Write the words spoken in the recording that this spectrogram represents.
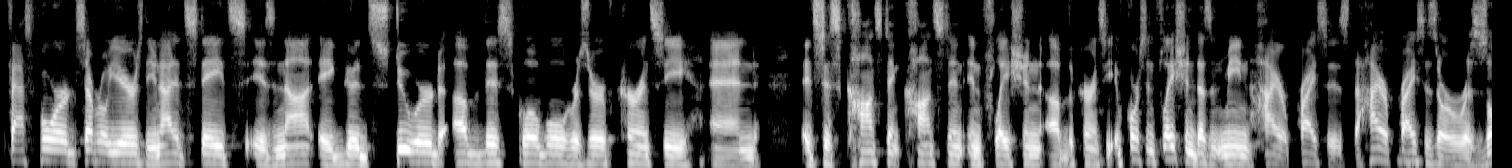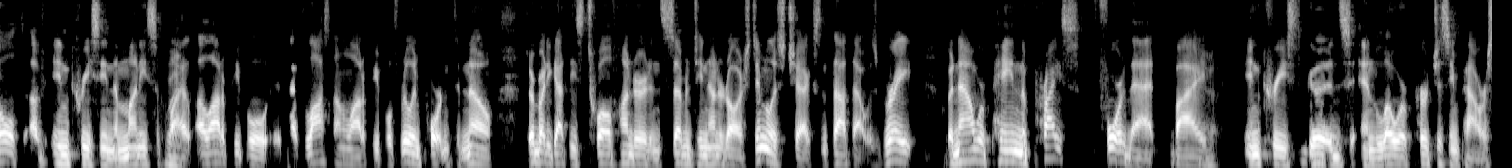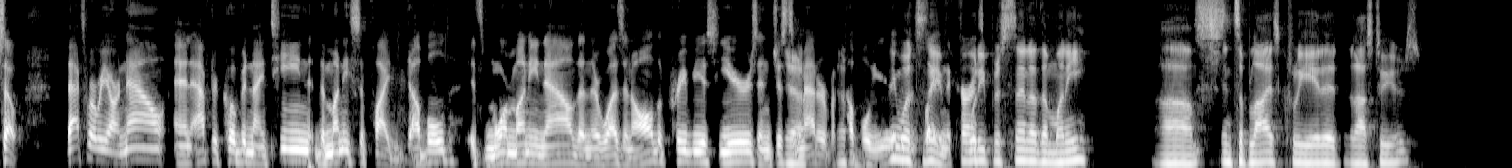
fast forward several years, the United States is not a good steward of this global reserve currency. And it's just constant, constant inflation of the currency. Of course, inflation doesn't mean higher prices. The higher prices are a result of increasing the money supply. Right. A lot of people, that's lost on a lot of people. It's really important to know. So everybody got these $1,200 and $1,700 stimulus checks and thought that was great. But now we're paying the price for that by yeah. Increased goods and lower purchasing power. So that's where we are now. And after COVID 19, the money supply doubled. It's more money now than there was in all the previous years in just yeah, a matter of a definitely. couple years. I think what's say 40% of the money um, in supplies created in the last two years?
